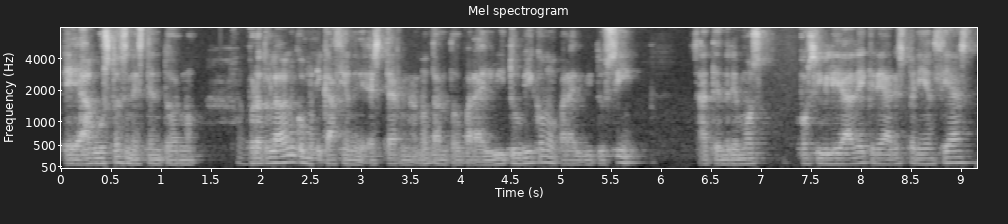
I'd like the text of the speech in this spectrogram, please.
eh, a gustos en este entorno. Por otro lado, en comunicación externa, ¿no? tanto para el B2B como para el B2C. O sea, tendremos posibilidad de crear experiencias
